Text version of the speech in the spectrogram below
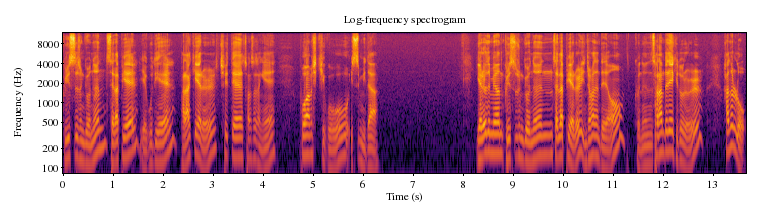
그리스 종교는 세라피엘, 예구디엘, 바라키엘을 7대 천사장에 포함시키고 있습니다. 예를 들면 그리스 종교는 셀라피엘을 인정하는데요. 그는 사람들의 기도를 하늘로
